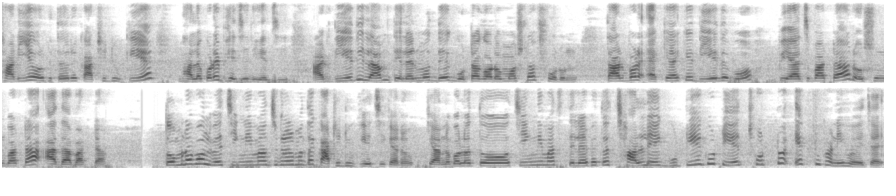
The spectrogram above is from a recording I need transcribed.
ছাড়িয়ে, ওর ভিতরে কাঠি ঢুকিয়ে ভালো করে ভেজে নিয়েছি। আর দিয়ে দিলাম তেলের মধ্যে গোটা গরম মশলা ফোড়ন। তারপর একে একে দিয়ে দেবো পেঁয়াজ বাটা, রসুন বাটা, আদা বাটা। তোমরা বলবে চিংড়ি মাছগুলোর মধ্যে কাঠি ঢুকিয়েছি কেন? কেন বলো তো? চিংড়ি মাছ তেলের ভেতর ছাড়লে গুটিয়ে গুটিয়ে ছোট্ট একটুখানি হয়ে যায়।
